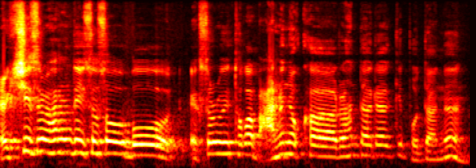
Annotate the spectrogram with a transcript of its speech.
엑시스를 하는 데 있어서 뭐 엑셀러레이터가 많은 역할을 한다기보다는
